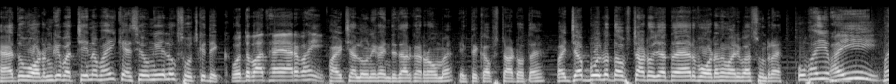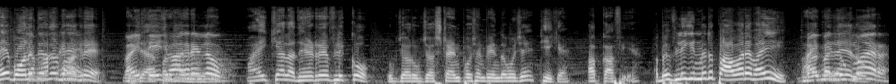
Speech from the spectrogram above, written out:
है तो वार्डन के बच्चे ही ना भाई कैसे होंगे ये लोग सोच के देख। वो तो बात है यार भाई। फाइट चालू होने का इंतज़ार कर रहा हूँ मैं। देखते कब स्टार्ट होता है। भाई जब बोलता तब स्टार्ट हो जाता है यार वार्डन हमारी बात सुन रहा है। ओ भाई भाई, भाई बोले भाग रहे? भाई, तेज भाग रहे लोग। भाई क्या लधेड़ रहे फ्लिक को? रुक जाओ रुक जाओ स्टैंड पोशन पहन दो मुझे। ठीक है अब काफ़ी है। अबे फ्लिक इनमें तो पावर है भाई। भाई, बंदूक मार।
